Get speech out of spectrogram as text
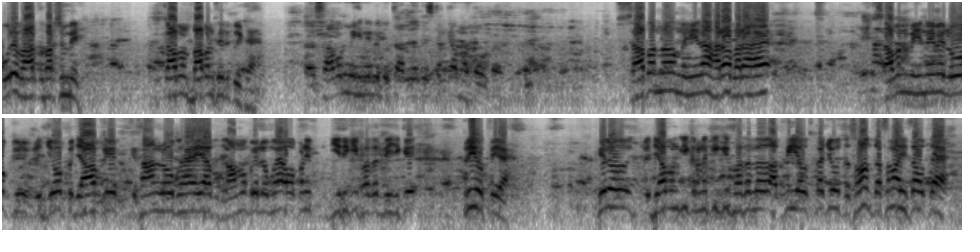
पूरे भारत वर्ष में कावन बावन सिद्ध पीठ है अ, सावन महीने में तो चाल रहे थे इसका क्या महत्व होता है? सावन महीना हरा भरा है। सावन महीने में लोग, जो पंजाब के किसान लोग हैं या गाँवों के लोग हैं, वो अपनी जीरी की फ़सल बीज के फ्री होते हैं। फिर जब उनकी कणक की फ़सल आती है, उसका जो दसवां दसवां हिस्सा होता है,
